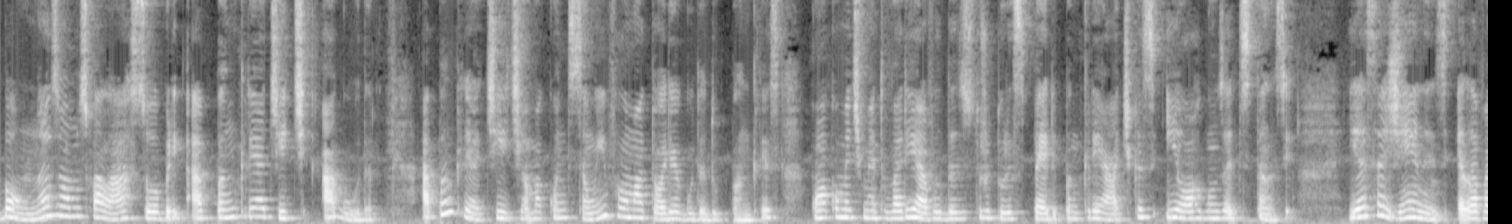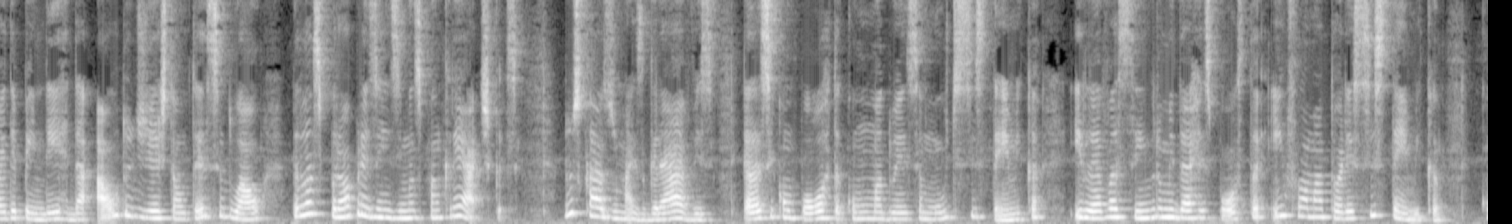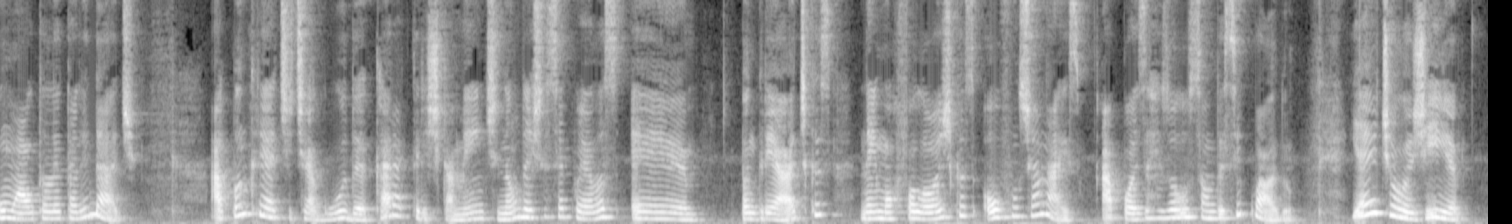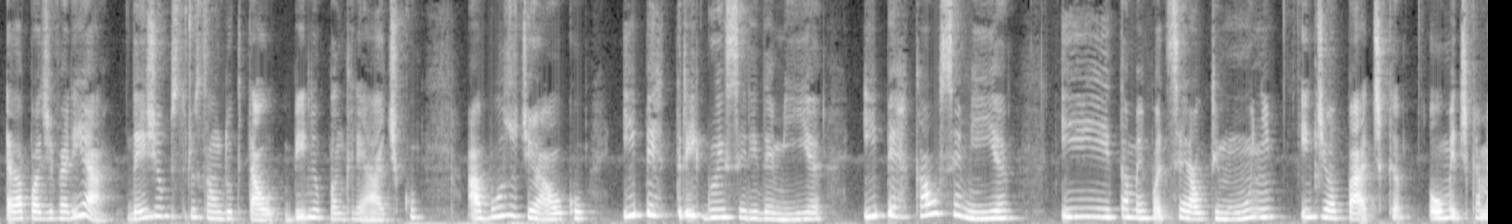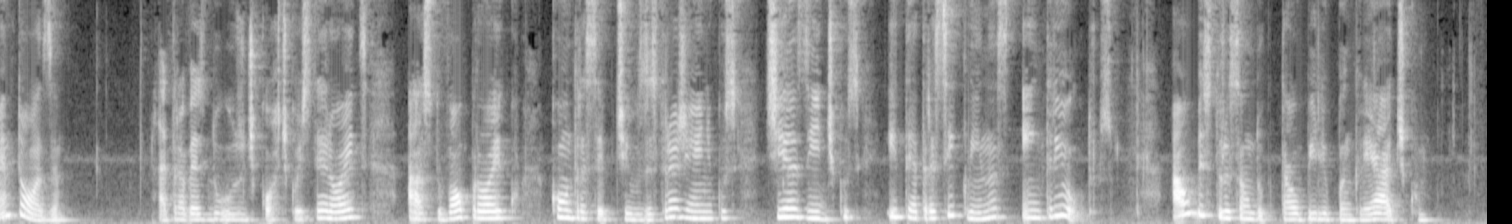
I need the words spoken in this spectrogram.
Bom, nós vamos falar sobre a pancreatite aguda. A pancreatite é uma condição inflamatória aguda do pâncreas com acometimento variável das estruturas peripancreáticas e órgãos à distância. E essa gênese ela vai depender da autodigestão tecidual pelas próprias enzimas pancreáticas. Nos casos mais graves, ela se comporta como uma doença multissistêmica e leva à síndrome da resposta inflamatória sistêmica, com alta letalidade. A pancreatite aguda, caracteristicamente, não deixa sequelas é, pancreáticas, nem morfológicas ou funcionais, após a resolução desse quadro. E a etiologia, ela pode variar, desde obstrução ductal biliopancreático, abuso de álcool, hipertrigliceridemia, hipercalcemia e também pode ser autoimune, idiopática ou medicamentosa, através do uso de corticosteroides, ácido valproico, contraceptivos estrogênicos, tiazídicos e tetraciclinas, entre outros. A obstrução ductal biliopancreático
